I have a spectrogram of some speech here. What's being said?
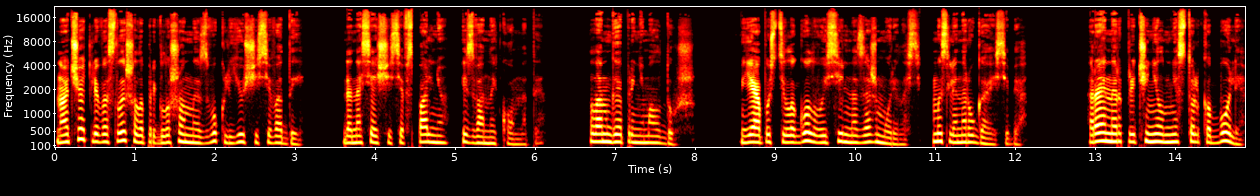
но отчетливо слышала приглушенный звук льющейся воды, доносящийся в спальню из ванной комнаты. Ланге принимал душ. Я опустила голову и сильно зажмурилась, мысленно ругая себя. Райнер причинил мне столько боли,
